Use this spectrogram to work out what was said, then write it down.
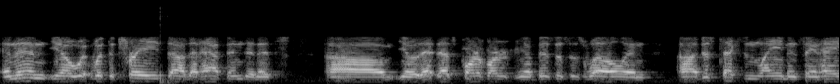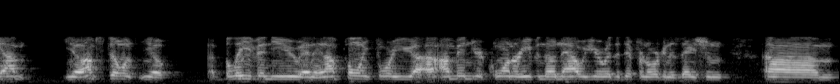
and then you know with, with the trade uh, that happened, and it's um, you know that that's part of our you know, business as well. And uh, just texting Lane and saying, hey, I'm you know I'm still you know believe in you and, and I'm pulling for you. I, I'm in your corner, even though now you're with a different organization. Um,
